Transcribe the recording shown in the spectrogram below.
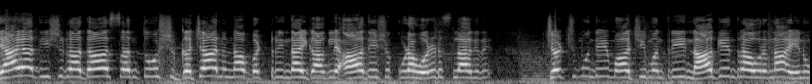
ನ್ಯಾಯಾಧೀಶರಾದ ಸಂತೋಷ್ ಗಜಾನನ ಭಟ್ರಿಂದ ಈಗಾಗಲೇ ಆದೇಶ ಕೂಡ ಹೊರಡಿಸಲಾಗಿದೆ. ಜಡ್ಜ್ ಮುಂದೆ ಮಾಜಿ ಮಂತ್ರಿ ನಾಗೇಂದ್ರ ಅವರನ್ನ ಏನು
